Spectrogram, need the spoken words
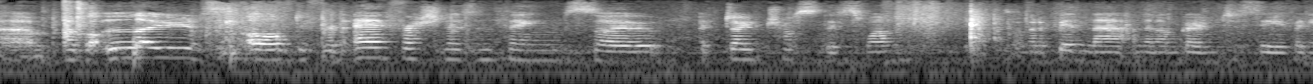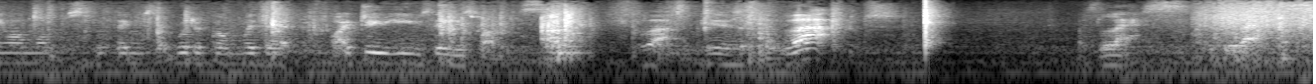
um, I've got loads of different air fresheners and things so I don't trust this one so I'm going to bin that and then I'm going to see if anyone wants the things that would have gone with it. But I do use these ones. That is that. That's less. less.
